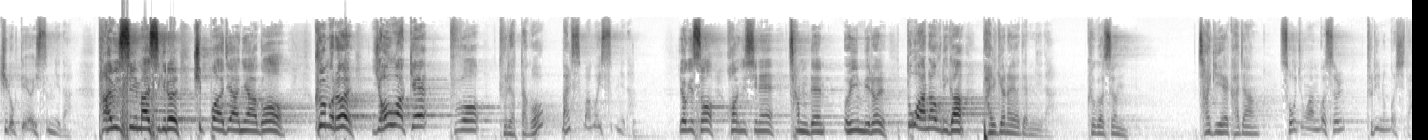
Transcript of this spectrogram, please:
기록되어 있습니다. 다윗이 마시기를 기뻐하지 아니하고 그물을 여호와께 부어 드렸다고 말씀하고 있습니다. 여기서 헌신의 참된 의미를 또 하나 우리가 발견해야 됩니다. 그것은 자기의 가장 소중한 것을 드리는 것이다.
